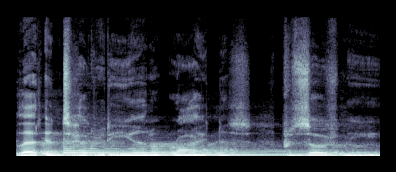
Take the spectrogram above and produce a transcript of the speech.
Let integrity and uprightness preserve me.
